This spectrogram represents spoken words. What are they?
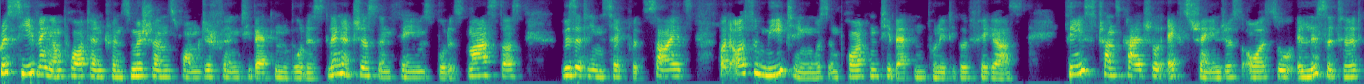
receiving important transmissions from different Tibetan Buddhist lineages and famous Buddhist masters, visiting sacred sites, but also meeting with important Tibetan political figures. These transcultural exchanges also elicited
